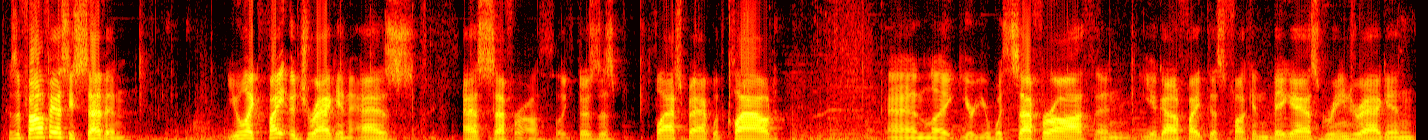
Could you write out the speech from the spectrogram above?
Because in Final Fantasy VII, you like fight a dragon as as Sephiroth. Like there's this flashback with Cloud, and like you're you're with Sephiroth, and you gotta fight this fucking big ass green dragon.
